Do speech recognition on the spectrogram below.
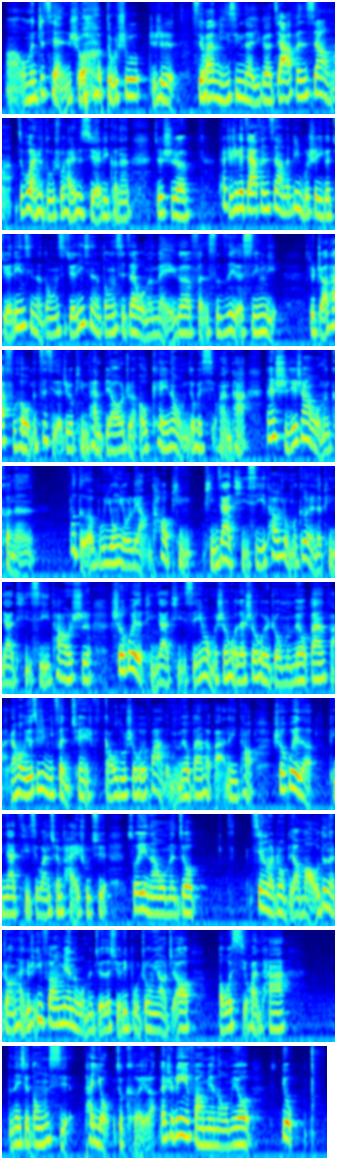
啊、我们之前说 读书只是喜欢明星的一个加分项嘛，就不管是读书还是学历，可能就是它只是一个加分项，但并不是一个决定性的东西。决定性的东西在我们每一个粉丝自己的心里。就只要它符合我们自己的这个评判标准，OK，那我们就会喜欢它。但实际上，我们可能不得不拥有两套评评价体系，一套是我们个人的评价体系，一套是社会的评价体系。因为我们生活在社会中，我们没有办法，然后尤其是你粉圈也是高度社会化的，我们没有办法把那一套社会的评价体系完全排出去，所以呢，我们就陷入了这种比较矛盾的状态。就是一方面呢，我们觉得学历不重要，只要我喜欢他的那些东西，他有就可以了。但是另一方面呢，我们又又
